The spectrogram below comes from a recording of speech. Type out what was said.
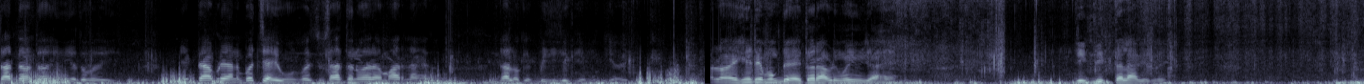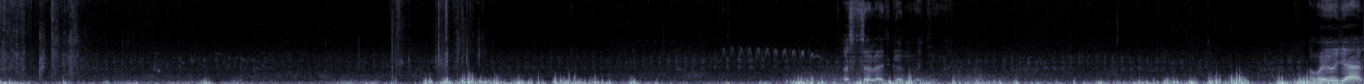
સાધન થઈ લે તો ભાઈ એક તો આપણે આને બચાવ્યું, પછી સાધનવાળા માર નાખે. ચાલો કે બીજી જગ્યાએ મૂકી આવી ચાલો હેઠે મૂકી દે તરાવડી જાહે. જીક બીક તો લાગે ભાઈ અસલ જ ગંદ બચ્યું હવે યાર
